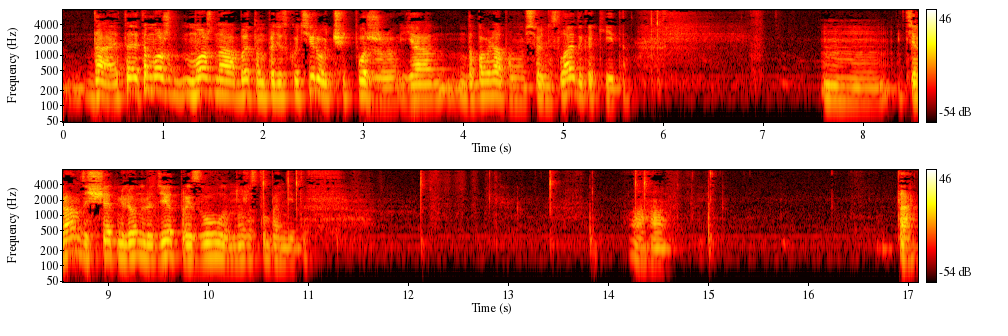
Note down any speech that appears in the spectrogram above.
да, это, это может, можно об этом подискутировать чуть позже. Я добавлял, по-моему, сегодня слайды какие-то. Тиран защищает миллионы людей от произвола и множества бандитов. Ага. Так.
